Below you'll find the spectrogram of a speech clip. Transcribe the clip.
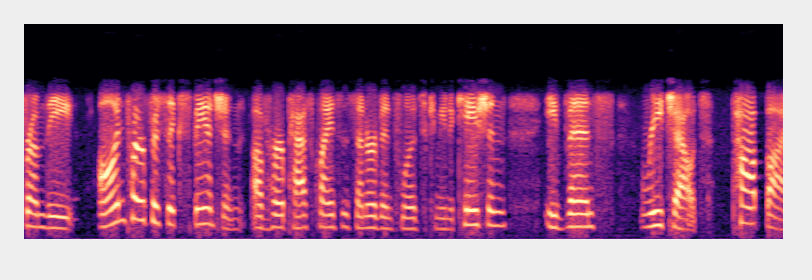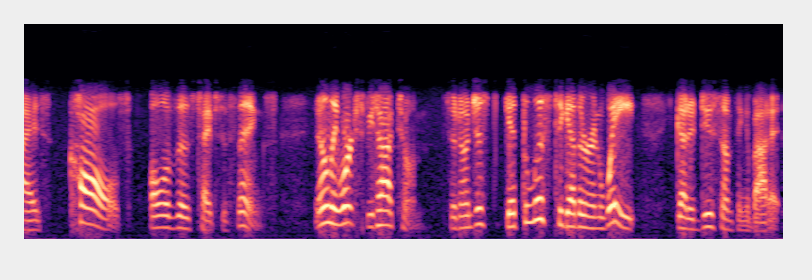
from the on purpose expansion of her past clients and center of influence communication, events, reach outs, pop-bys, calls, all of those types of things. It only works if you talk to them. So don't just get the list together and wait. You've got to do something about it.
